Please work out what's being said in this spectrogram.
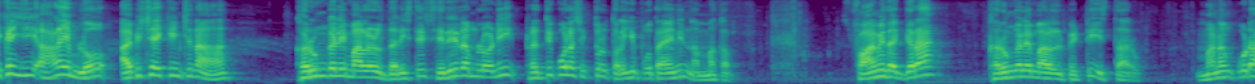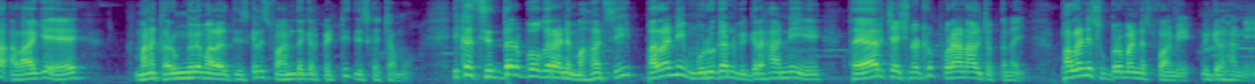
ఇక ఈ ఆలయంలో అభిషేకించిన కరుంగలి మాలలు ధరిస్తే శరీరంలోని ప్రతికూల శక్తులు తొలగిపోతాయని నమ్మకం. స్వామి దగ్గర కరుంగలి మాలలు పెట్టి ఇస్తారు. మనం కూడా అలాగే మన కరుంగలి మాలలు తీసుకెళ్ళి స్వామి దగ్గర పెట్టి తీసుకొచ్చాము. ఇక సిద్ధర్ బోగర్ అనే మహర్షి పళని మురుగన్ విగ్రహాన్ని తయారు చేసినట్లు పురాణాలు చెప్తున్నాయి. పళని సుబ్రహ్మణ్య స్వామి విగ్రహాన్ని.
